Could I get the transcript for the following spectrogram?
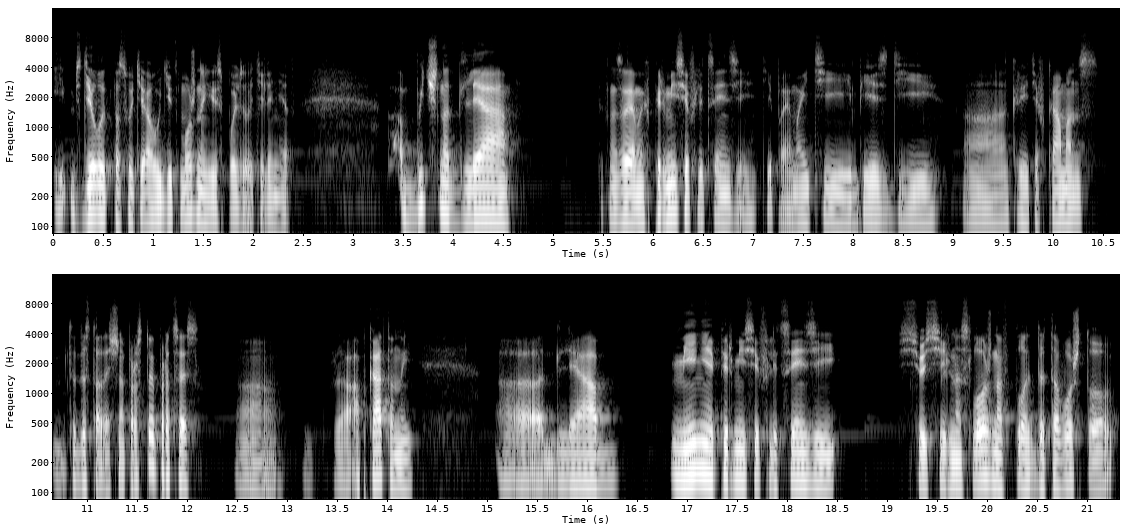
и сделают, по сути, аудит, можно ее использовать или нет. Обычно для так называемых пермиссив лицензий, типа MIT, BSD, Creative Commons, это достаточно простой процесс, уже обкатанный. Для менее пермиссив лицензий все сильно сложно, вплоть до того, что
